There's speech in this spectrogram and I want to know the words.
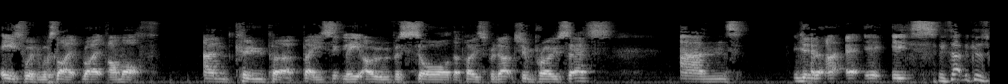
Eastwood was like, right, I'm off, and Cooper basically oversaw the post production process, and you know it, it's. Is that because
